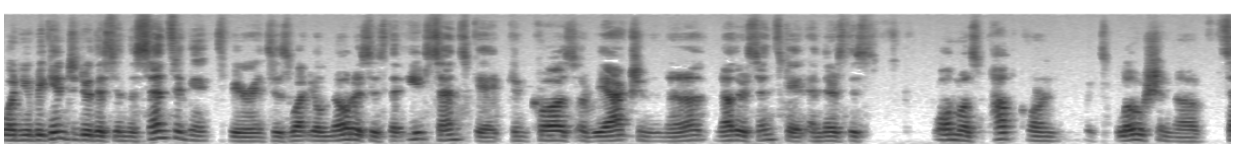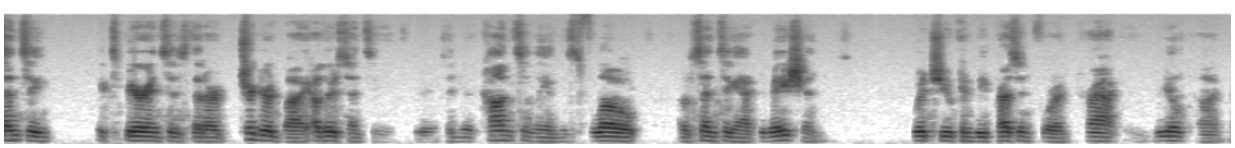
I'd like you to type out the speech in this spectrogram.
When you begin to do this in the sensing experiences, what you'll notice is that each sense gate can cause a reaction in another sense gate, and there's this almost popcorn explosion of sensing experiences that are triggered by other sensing experiences, and you're constantly in this flow of sensing activations, which you can be present for and track in real time,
